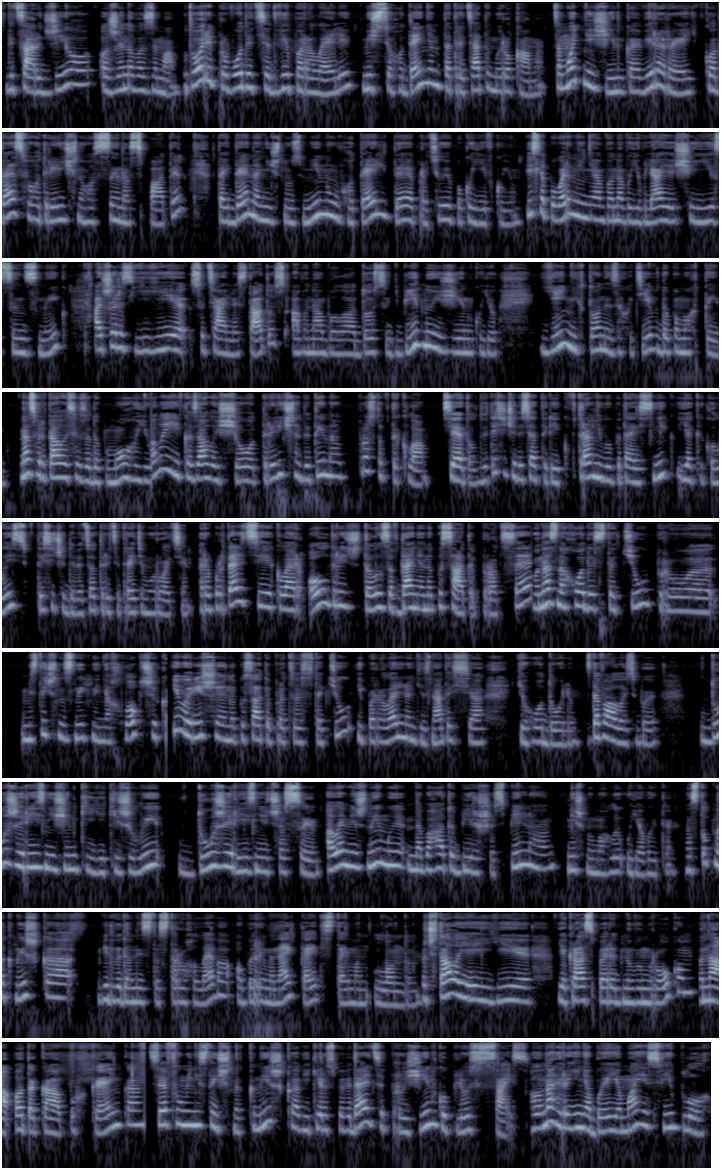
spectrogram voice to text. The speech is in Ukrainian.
від Сари Джіо Ожинова зима. У творі проводиться дві паралелі між сьогоденням та 30-ми роками. Самотня жінка Віра Рей вкладає свого трирічного сина спати та йде на нічну зміну в готель, де працює покоївкою. Після повернення вона виявляє, що її син зник. А через її соціальний статус, а вона була досить бідною жінкою, їй ніхто не захотів допомогти. Вона зверталася за допомогою, але їй казали, що трирічна дитина просто втекла. Сіетл, 2010 рік. В травні випитає сніг, як і колись в 1933 році. Репортерці Клер Олдріч дали завдання написати про це. Вона знаходить статтю про містичне зникнення хлопчика і вирішує написати про це статтю і паралельно дізнатися його долю. Здавалось би, дуже різні жінки, які жили в дуже різні часи, але між ними набагато більше спільного, ніж ми могли уявити. Наступна книжка. Від видавництва Старого Лева Обери мене Кейт Стейман Лондон. Прочитала я її якраз перед новим роком. Вона отака пухкенька. Це феміністична книжка, в якій розповідається про жінку плюс сайз. Головна героїня Бея має свій блог,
